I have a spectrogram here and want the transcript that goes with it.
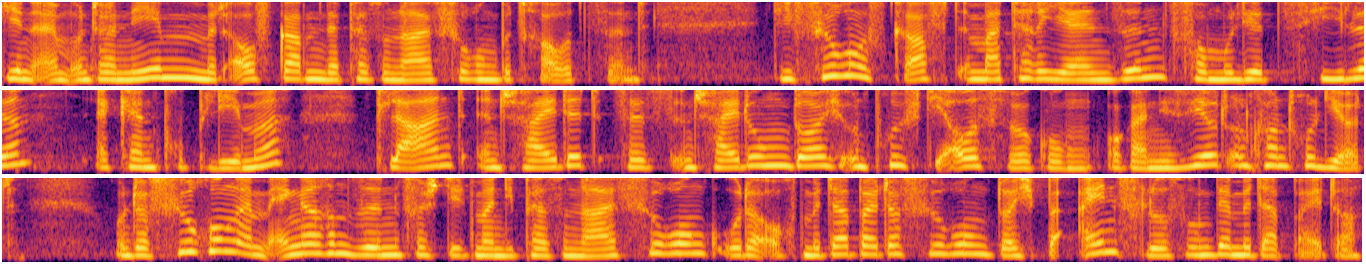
die in einem Unternehmen mit Aufgaben der Personalführung betraut sind. Die Führungskraft im materiellen Sinn formuliert Ziele, erkennt Probleme, plant, entscheidet, setzt Entscheidungen durch und prüft die Auswirkungen, organisiert und kontrolliert. Unter Führung im engeren Sinn versteht man die Personalführung oder auch Mitarbeiterführung durch Beeinflussung der Mitarbeiter,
